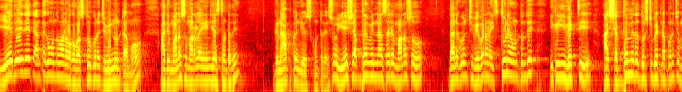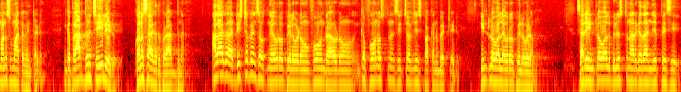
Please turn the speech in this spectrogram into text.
ఏదేదైతే అంతకుముందు మనం ఒక వస్తువు గురించి విన్నుంటామో అది మనసు మరలా ఏం చేస్తుంటుంది? జ్ఞాపకం చేసుకుంటుంది. సో ఏ శబ్దం విన్నా సరే మనసు దాని గురించి వివరణ ఇస్తూనే ఉంటుంది. ఇక ఈ వ్యక్తి ఆ శబ్దం మీద దృష్టి పెట్టినప్పటి నుంచి మనసు మాట వింటాడు. ఇంకా ప్రార్థన చేయలేడు. కొనసాగదు ప్రార్థన. అలాగా డిస్టర్బెన్స్ అవుతుంది. ఎవరో పిలవడం ఫోన్ రావడం ఇంకా ఫోన్ వస్తుందని స్విచ్ ఆఫ్ చేసి పక్కన పెట్టాడు. ఇంట్లో వాళ్ళు ఎవరో పిలవడం. సరే ఇంట్లో వాళ్ళు పిలుస్తున్నారు కదా అని చెప్పేసి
